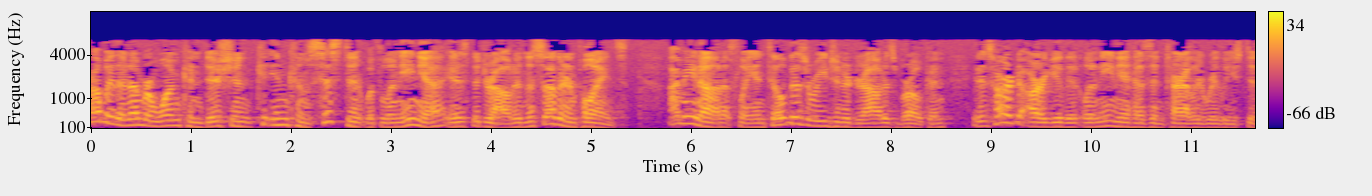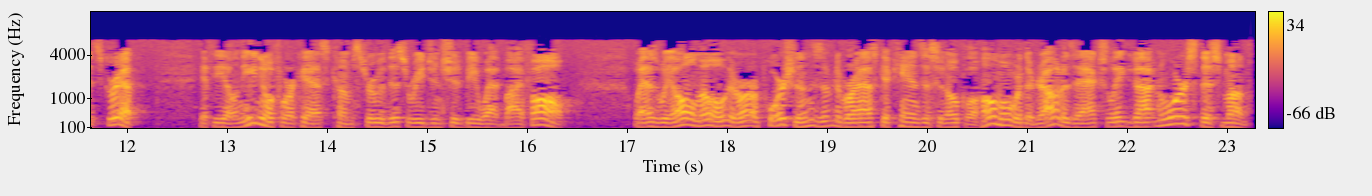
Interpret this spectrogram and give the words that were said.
Probably the number one condition inconsistent with La Nina is the drought in the southern plains. I mean honestly, until this region of drought is broken, it is hard to argue that La Nina has entirely released its grip. If the El Nino forecast comes through, this region should be wet by fall. Well, as we all know, there are portions of Nebraska, Kansas, and Oklahoma where the drought has actually gotten worse this month.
